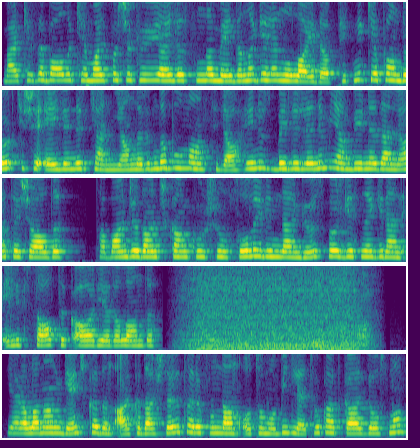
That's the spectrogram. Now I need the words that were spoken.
Merkeze bağlı Kemalpaşa Köyü yaylasında meydana gelen olayda piknik yapan 4 kişi eğlenirken yanlarında bulunan silah henüz belirlenemeyen bir nedenle ateş aldı. Tabancadan çıkan kurşun sol elinden göğüs bölgesine giren Elif Saltık ağır yaralandı. Yaralanan genç kadın arkadaşları tarafından otomobille Tokat Gazi Osman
